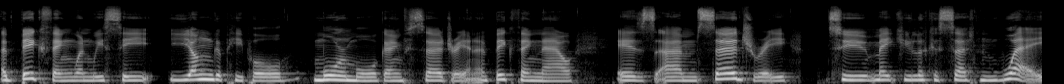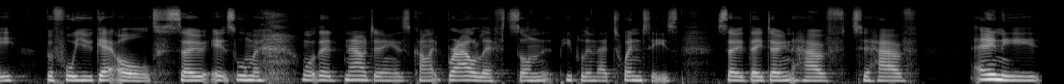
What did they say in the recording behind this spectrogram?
a big thing when we see younger people more and more going for surgery. And a big thing now is um, surgery to make you look a certain way before you get old. So it's almost what they're now doing is kind of like brow lifts on people in their 20s. So they don't have to have any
